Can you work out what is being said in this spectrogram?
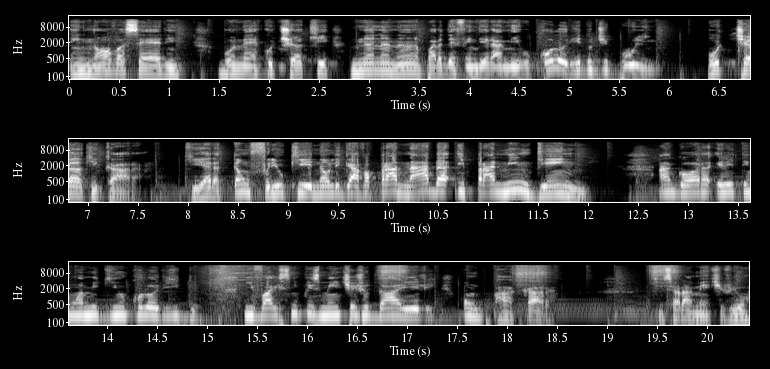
Em nova série, boneco Chuck nananã para defender amigo colorido de bullying. O Chuck, cara, que era tão frio que não ligava pra nada e pra ninguém. Agora ele tem um amiguinho colorido e vai simplesmente ajudar ele com. Ah, cara, sinceramente, viu?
